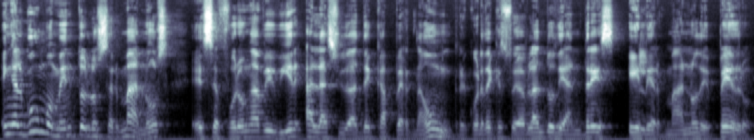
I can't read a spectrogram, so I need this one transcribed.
En algún momento los hermanos eh, se fueron a vivir a la ciudad de Capernaum. Recuerde que estoy hablando de Andrés, el hermano de Pedro.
